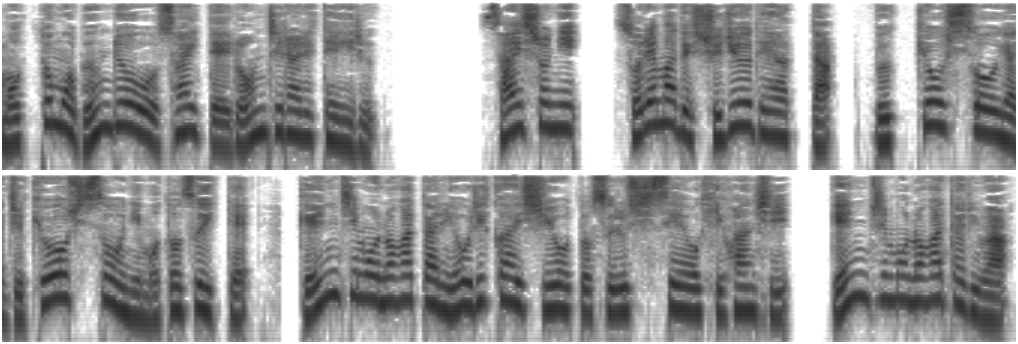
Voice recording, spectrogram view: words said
最も分量を割いて論じられている。最初にそれまで主流であった仏教思想や儒教思想に基づいて、源氏物語を理解しようとする姿勢を批判し、源氏物語は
